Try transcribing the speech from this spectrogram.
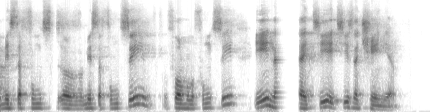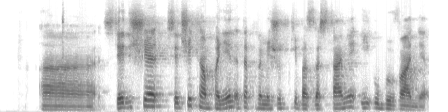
вместо, функции, вместо функции, формулу функции, и найти эти значения. Следующий, следующий компонент – это промежутки возрастания и убывания.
